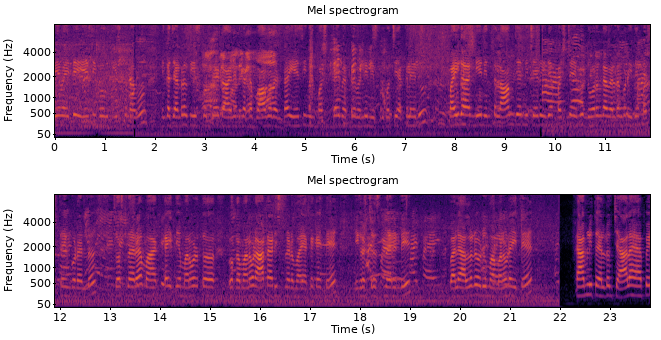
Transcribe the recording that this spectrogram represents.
మేమైతే ఏసీ బోగి తీసుకున్నాము. ఇంకా జనరల్ తీసుకుంటే టాయిలెట్ గట్రా బాగోదంట. ఏసీ నేను ఫస్ట్ టైం ఎక్కడ వెళ్ళి నేను ఇప్పటికొచ్చి వచ్చి ఎక్కలేదు. పైగా నేను ఇంత లాంగ్ జర్నీ చేయడం ఇదే ఫస్ట్ టైం దూరంగా వెళ్ళడం కూడా ఇదే ఫస్ట్ టైం కూడా చూస్తున్నారా? మా అక్క అయితే మనవడితో ఒక మనవడు ఆట ఆడిస్తున్నాడు మా అక్కకైతే. ఇక్కడ చూస్తున్నారండి. భలే అల్లరోడు మా మనవడు అయితే ఫ్యామిలీతో వెళ్ళడం చాలా హ్యాపీ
